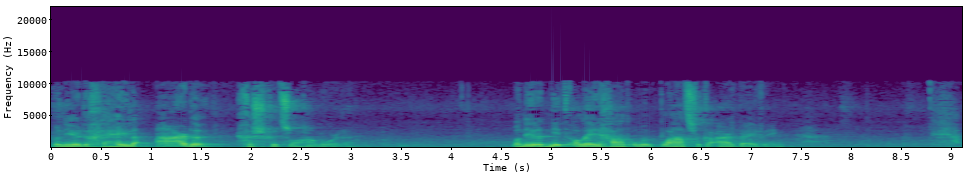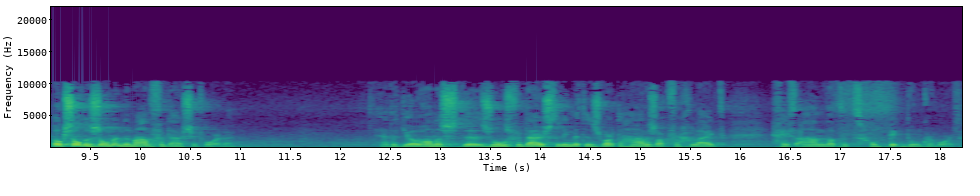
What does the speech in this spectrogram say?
wanneer de gehele aarde geschud zal gaan worden. Wanneer het niet alleen gaat om een plaatselijke aardbeving. Ook zal de zon en de maan verduisterd worden. Dat Johannes de zonsverduistering met een zwarte harenzak vergelijkt, geeft aan dat het gewoon pikdonker wordt.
